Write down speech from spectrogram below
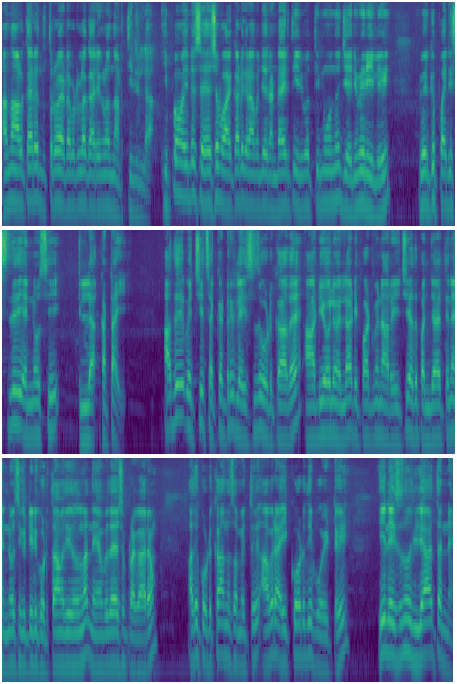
അന്ന് ആൾക്കാർ ഇത്ര ഇടപെടലുള്ള കാര്യങ്ങളൊന്നും നടത്തിയിട്ടില്ല. ഇപ്പം അതിന്റെ ശേഷം വായക്കാട് ഗ്രാമപഞ്ചായത്ത് രണ്ടായിരത്തി ഇരുപത്തി മൂന്ന് ജനുവരിയിൽ ഇവർക്ക് പരിസ്ഥിതി എൻ ഒ സി ഇല്ല കട്ടായി. അത് വെച്ച് സെക്രട്ടറി ലൈസൻസ് കൊടുക്കാതെ ആഡിയോയിലും എല്ലാ ഡിപ്പാർട്ട്മെന്റും അറിയിച്ച് അത് പഞ്ചായത്തിന് എൻ ഒ സി കിട്ടിയിട്ട് കൊടുത്താൽ മതി എന്നുള്ള നിയമോപദേശ പ്രകാരം അത് കൊടുക്കാവുന്ന സമയത്ത് അവർ ഹൈക്കോടതി പോയിട്ട് ഈ ലൈസൻസ് ഇല്ലാതെ തന്നെ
